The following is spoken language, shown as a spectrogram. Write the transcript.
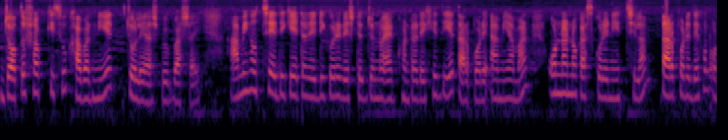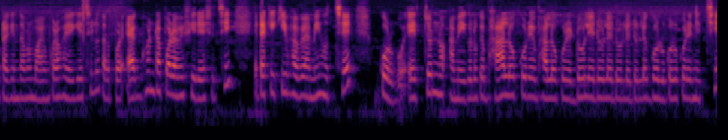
যত সব কিছু খাবার নিয়ে চলে আসবে বাসায়। আমি হচ্ছে এদিকে এটা রেডি করে রেস্টের জন্য এক ঘণ্টা রেখে দিয়ে তারপরে আমি আমার অন্যান্য কাজ করে নিচ্ছিলাম। তারপরে দেখুন, ওটা কিন্তু আমার ময়ম করা হয়ে গিয়েছিল। তারপর এক ঘণ্টা পর আমি ফিরে এসেছি। এটাকে কীভাবে আমি হচ্ছে করব? এর জন্য আমি এগুলোকে ভালো করে ভালো করে ডোলে ডোলে ডোলে ডোলে গোল গোল করে নিচ্ছি।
